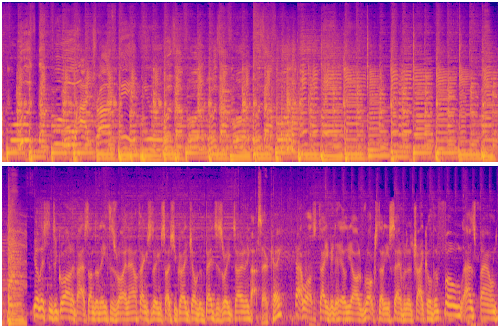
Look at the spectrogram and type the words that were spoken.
A fool? Who's the fool? Who had trusted you? Who's a fool? Who's a fool? Who's a fool? You're listening to Guana Batz underneath us right now. Thanks for doing such a great job the beds this week, Tony. That's okay. That was David Hilliard, Rocksteady 7, a track called The Fool as found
